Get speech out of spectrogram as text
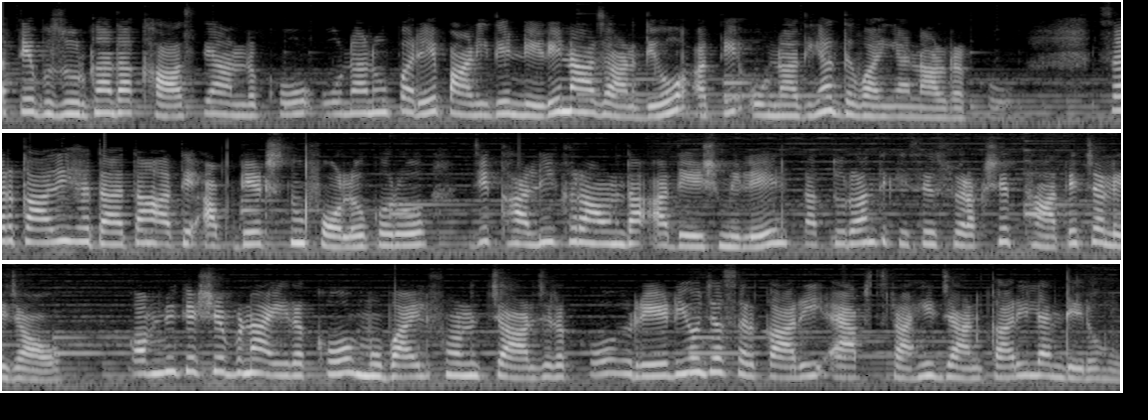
ਅਤੇ ਬਜ਼ੁਰਗਾਂ ਦਾ ਖਾਸ ਧਿਆਨ ਰੱਖੋ, ਉਹਨਾਂ ਨੂੰ ਭਰੇ ਪਾਣੀ ਦੇ ਨੇੜੇ ਨਾ ਜਾਣ ਦਿਓ ਅਤੇ ਉਹਨਾਂ ਦੀਆਂ ਦਵਾਈਆਂ ਨਾਲ ਰੱਖੋ। ਸਰਕਾਰੀ ਹਦਾਇਤਾਂ ਅਤੇ ਅਪਡੇਟਸ ਨੂੰ ਫੋਲੋ ਕਰੋ। ਜੇ ਖਾਲੀ ਕਰਾਉਣ ਦਾ ਆਦੇਸ਼ ਮਿਲੇ, ਤਾਂ ਤੁਰੰਤ ਕਿਸੇ ਸੁਰੱਖਿਅਤ ਥਾਂ ਤੇ ਚਲੇ ਜਾਓ। ਕਮਿਊਨੀਕੇਸ਼ਨ ਬਣਾਈ ਰੱਖੋ ਮੋਬਾਈਲ ਫੋਨ ਚਾਰਜ ਰੱਖੋ ਰੇਡੀਓ ਜਾਂ ਸਰਕਾਰੀ ਐਪਸ ਰਾਹੀਂ ਜਾਣਕਾਰੀ ਲੈਂਦੇ ਰਹੋ।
